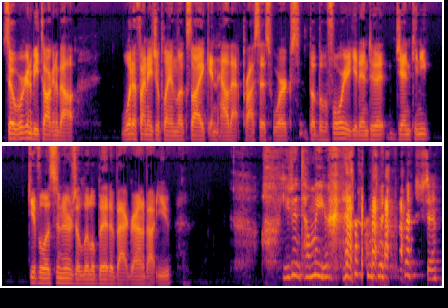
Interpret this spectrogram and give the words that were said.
So we're going to be talking about what a financial plan looks like and how that process works. But before we get into it, Jen, can you give the listeners a little bit of background about you? Oh, you didn't tell me you were going to ask me this question.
